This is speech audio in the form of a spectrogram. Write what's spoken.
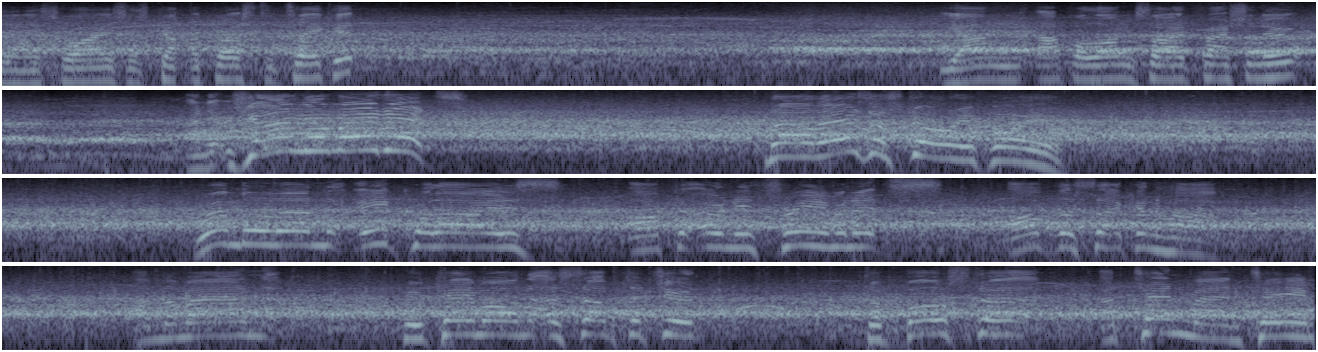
Dennis Wise has come across to take it. Young up alongside Fashanu. And it was Young who made it! Now there's a story for you. Wimbledon equalise after only three minutes of the second half. And the man who came on as substitute to bolster a 10-man team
